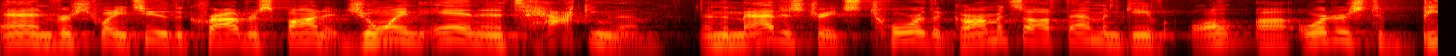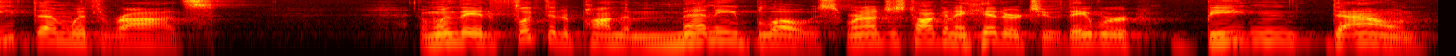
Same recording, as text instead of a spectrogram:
And verse 22, the crowd responded, joined in and attacking them. And the magistrates tore the garments off them and gave uh, orders to beat them with rods. And when they inflicted upon them many blows, we're not just talking a hit or two, they were beaten down.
